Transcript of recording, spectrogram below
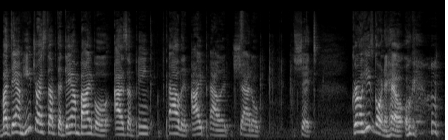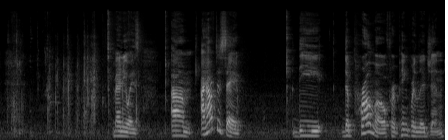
But damn, he dressed up the damn Bible as a pink palette, eye palette, shadow shit. Girl, he's going to hell, okay? but anyways, um, I have to say, the the promo for Pink Religion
